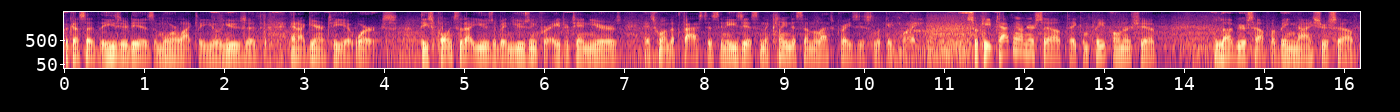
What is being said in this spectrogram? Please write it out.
because the easier it is, the more likely you'll use it. And I guarantee you it works. These points that I use I've been using for eight or ten years. It's one of the fastest and easiest and the cleanest and the less craziest looking way. So keep tapping on yourself, take complete ownership, Love yourself by being nice yourself.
